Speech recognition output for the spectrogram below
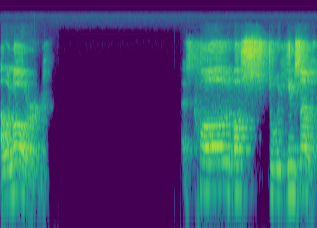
our Lord, has called us to Himself.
